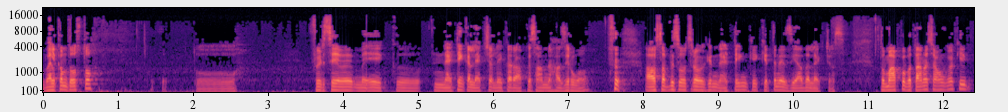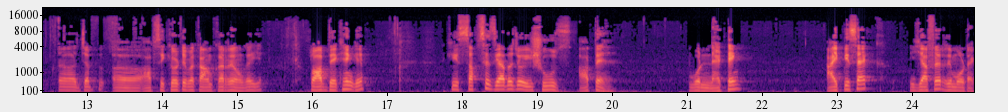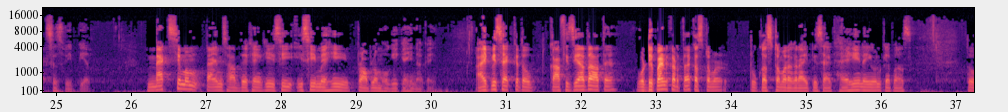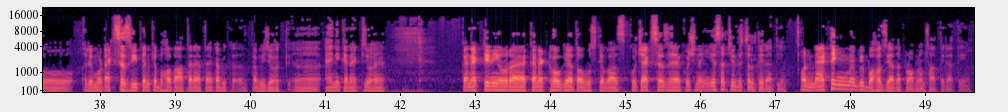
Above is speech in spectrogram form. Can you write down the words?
Welcome दोस्तों। तो फिर से मैं एक नेटिंग का लेक्चर लेकर आपके सामने हाजिर हुआ हूँ। आप सब भी सोच रहे हो कि नेटिंग के कितने ज़्यादा लेक्चर्स तो मैं आपको बताना चाहूँगा कि जब आप सिक्योरिटी में काम कर रहे होंगे ये तो आप देखेंगे कि सबसे ज़्यादा जो इश्यूज़ आते हैं, वो नेटिंग आईपीसेक या फिर remote access VPN maximum times आप देखें कि इसी इसी में ही प्रॉब्लम होगी कहीं ना कहीं। आई सैक के तो काफ़ी ज़्यादा आते हैं। वो डिपेंड करता है कस्टमर टू कस्टमर। अगर आई सैक है ही नहीं उनके पास तो रिमोट एक्सेस वीपीएन के बहुत आते रहते हैं। कभी कभी जो है एनी कनेक्ट जो है, कनेक्ट ही नहीं हो रहा है। कनेक्ट हो गया तो अब उसके पास कुछ एक्सेस है, कुछ नहीं। ये सब चीज़ें चलती रहती हैं। और नेटिंग में भी बहुत ज़्यादा प्रॉब्लम्स आती रहती हैं।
